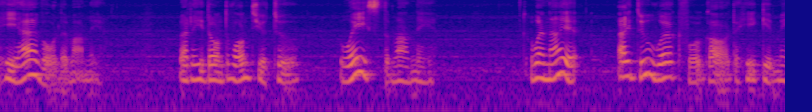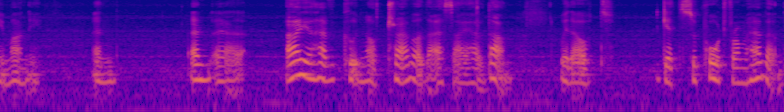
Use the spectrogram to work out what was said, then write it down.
He have all the money, but He don't want you to waste money. When I I do work for God. He give me money, and and uh, I have could not travel as I have done without get support from heaven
